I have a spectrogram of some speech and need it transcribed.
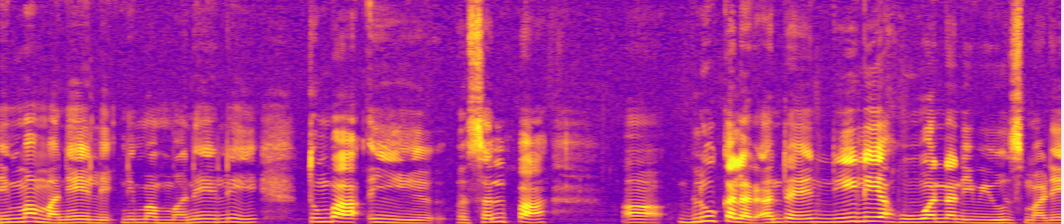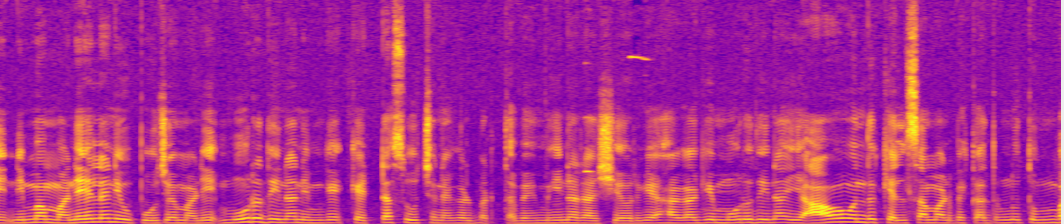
ನಿಮ್ಮ ಮನೆಯಲ್ಲಿ ನಿಮ್ಮ ಮನೆಯಲ್ಲಿ ತುಂಬ ಈ ಸ್ವಲ್ಪ ಬ್ಲೂ ಕಲರ್ ಅಂದರೆ ನೀಲಿಯ ಹೂವನ್ನು ನೀವು ಯೂಸ್ ಮಾಡಿ, ನಿಮ್ಮ ಮನೆಯಲ್ಲೇ ನೀವು ಪೂಜೆ ಮಾಡಿ, ಮೂರು ದಿನ ನಿಮಗೆ ಕೆಟ್ಟ ಸೂಚನೆಗಳು ಬರ್ತವೆ ಮೀನರಾಶಿಯವರಿಗೆ. ಹಾಗಾಗಿ ಮೂರು ದಿನ ಯಾವ ಒಂದು ಕೆಲಸ ಮಾಡಬೇಕಾದ್ರೂ ತುಂಬ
